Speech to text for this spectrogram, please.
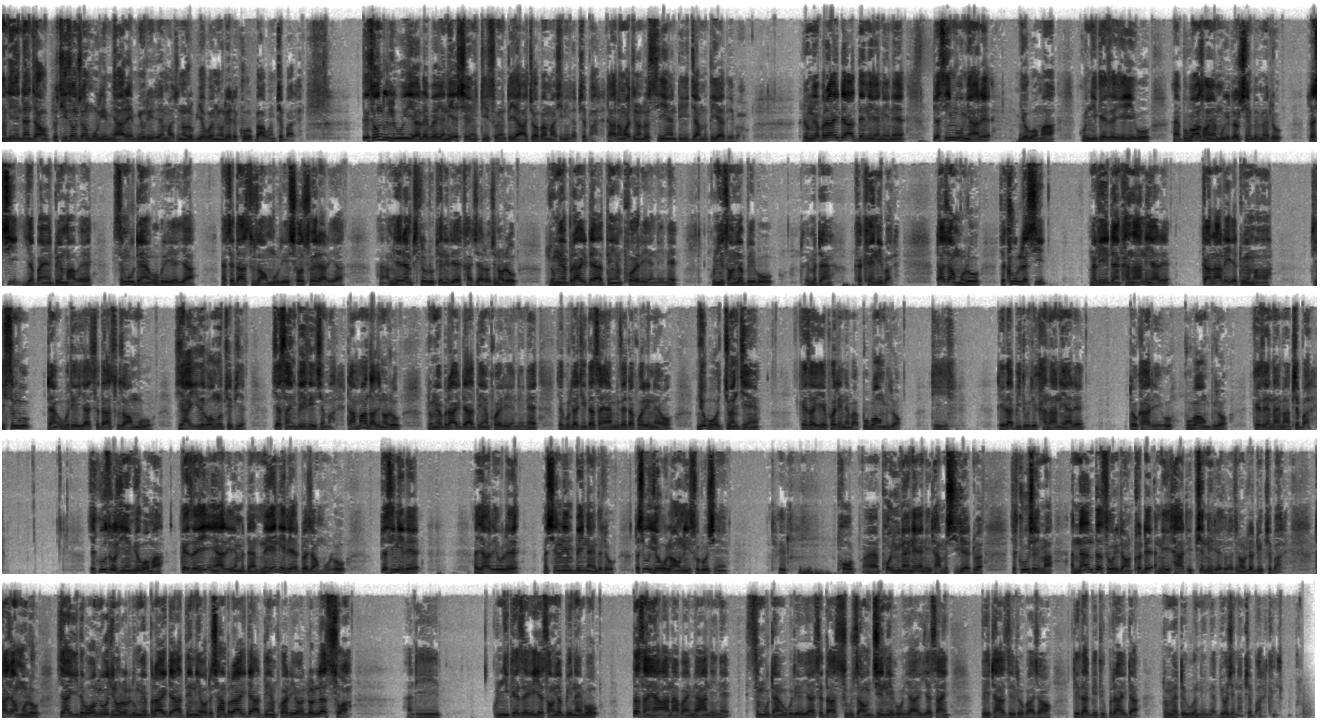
ငလျင်တန်ကြောင့်ပျက်စီးဆုံးရှုံးမှုတွေများတဲ့မြို့တွေထဲမှာကျွန်တော်တို့ပြည်ပွဲမြို့လေးတစ်ခုအပါအဝင်ဖြစ်ပါတယ်။တည်ဆုံးသူလူဦးရေကလည်းပဲယနေ့အချိန်တိဆိုရင်တရားအကျော်ဘက်မှာရှိနေတာဖြစ်ပါတယ်။ဒါတော့မှကျွန်တော်တို့ CNT ကြမသိရသေးပါဘူး။လူငယ်ပရိဒတ်အသင်းတွေအနေနဲ့ပျက်စီးမှုများတဲ့မြို့ပေါ်မှာကုညီကယ်ဆယ်ရေးတွေကိုအဲပူပေါင်းဆောင်ရွက်မှုတွေလုပ်ရှင်ပေးမယ်လို့လက်ရှိရပ်ပိုင်းအတွင်းမှာပဲစစ်မှုတန်းဥပဒေရဲ့အရစစ်သားစုဆောင်မှုတွေရှော့ဆွဲတာတွေဟာအများရန်ဖြစ်လို့လို့ဖြစ်နေတဲ့အခါကျတော့ကျွန်တော်တို့ လူငယ်ပရိဒတ်အသင်းအဖွဲ့တွေအနေနဲ့ကုညီဆောင်ရွက်ပေးဖို့အင်မတန်ခက်ခဲနေပါတယ်။ဒါကြောင့်မို့လို့ယခုလက်ရှိငလျင်တန်ခန်းစားနေရတဲ့ကာလာလေးအတွင်းမှာဒီစစ်မှုတန်းဥပဒေအရစစ်သားစုဆောင်မှုကိုယာယီသဘောမျိုးဖြစ်ဖြစ်ရက်ဆိုင်ပေးစီချင်ပါတယ်ဒါမှသာကျွန်တော်တို့လူငယ်ပရိဒတ်အသင်းအဖွဲ့တွေအနေနဲ့ယခုလက်ရှိသက်ဆိုင်ရာမိသက်တပ်ဖွဲ့တွေနဲ့ရောမြို့ပေါ်ကျွမ်းကျင်ကယ်ဆယ်ရေးအဖွဲ့တွေနဲ့ပါပူးပေါင်းပြီးတော့ဒီဒေသပြည်သူတွေခံစားနေရတဲ့ ဒုက္ခတွေကိုပူးပေါင်းပြီးတော့ကယ်ဆယ်နိုင်မှာဖြစ်ပါတယ်ယခုဆိုလို့ရှိရင်မြို့ပေါ်မှာကယ်ဆယ်ရေးအင်အားတွေအင်မတန်နည်းနေတဲ့အတွက်ကြောင့်မို့လို့ပျက်စီးနေတဲ့အရာတွေကိုလည်းမရှင်းလင်းပေးနိုင်တယ်လို့တချို့ရုပ်အလောင်းနေဆိုလို့ရှိရင်ဒီပေါ်အဲပေါ်ယူနိုင်တဲ့အနေအထားမရှိတဲ့အတွက်ယခုအချိန်မှာအနန္တဆိုးတွေတောင်ထွက်တဲ့အနေအထားတွေဖြစ်နေတယ်ဆိုတာကျွန်တော်လက်တွေ့ဖြစ်ပါတယ်။ဒါကြောင့်မို့လို့ယာယီသဘောမျိုးကျွန်တော်တို့လူငယ်ပရိဒတ်အသင်းတွေရောတခြားပရိဒတ်အသင်းအဖွဲ့တွေရောလွတ်လပ်စွာဒီ ကုညီကယ်ဆယ်ရေးရဆောင်ရွက်ပေးနိုင်ဖို့သက်ဆိုင်ရာအာဏာပိုင်များအနေနဲ့စစ်မှုထမ်းဥပဒေအရစစ်သားစုဆောင်ခြင်းတွေကိုယာယီရက်ဆိုင်ပေးထားစေလိုပါကြောင်းဒေသပြည်သူပရိဒတ်လူငယ်တဦးအနေနဲ့ပြောချင်တာဖြစ်ပါတယ်ခင်ဗျ။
